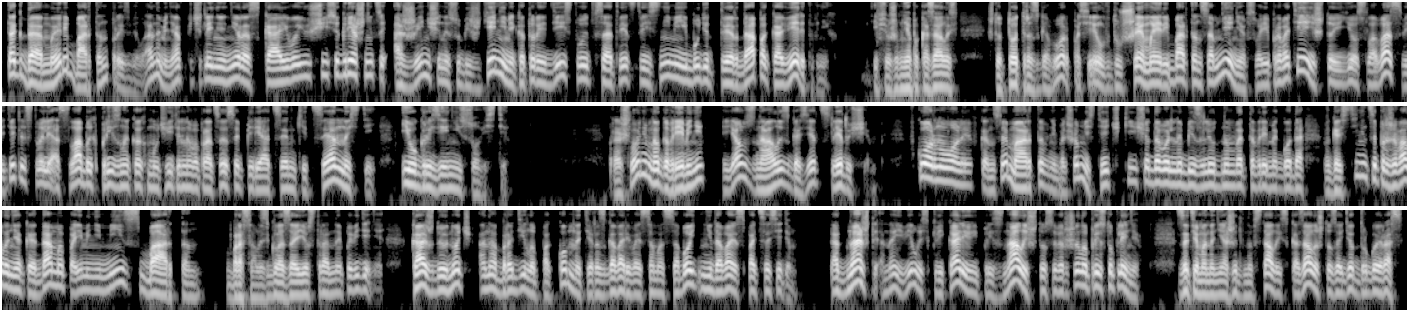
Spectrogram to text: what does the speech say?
Тогда Мэри Бартон произвела на меня впечатление не раскаивающейся грешницы, а женщины с убеждениями, которые действуют в соответствии с ними и будет тверда, пока верит в них. И все же мне показалось, что тот разговор посеял в душе Мэри Бартон сомнения в своей правоте и что ее слова свидетельствовали о слабых признаках мучительного процесса переоценки ценностей и угрызений совести. Прошло немного времени, и я узнал из газет следующее. В Корнуолле в конце марта в небольшом местечке, еще довольно безлюдном в это время года, в гостинице проживала некая дама по имени мисс Бартон. Бросалось в глаза ее странное поведение — Каждую ночь она бродила по комнате, разговаривая сама с собой, не давая спать соседям. Однажды она явилась к викарию и призналась, что совершила преступление. Затем она неожиданно встала и сказала, что зайдет в другой раз.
